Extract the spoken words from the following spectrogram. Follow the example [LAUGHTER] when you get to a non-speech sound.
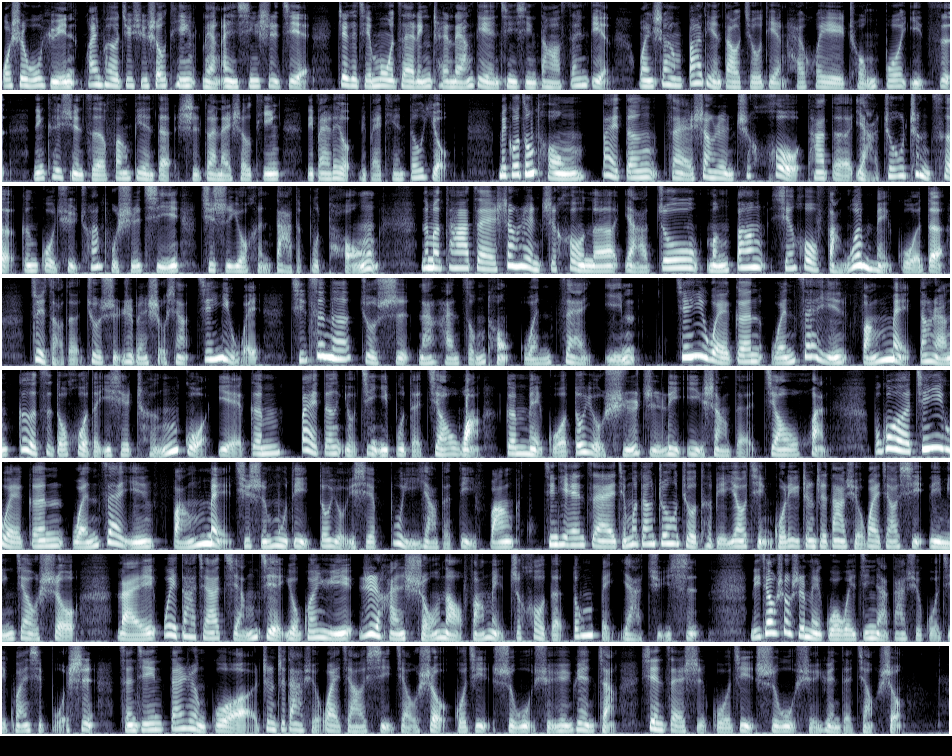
我是吴云，欢迎朋友继续收听《两岸新世界》这个节目，在凌晨两点进行到三点，晚上八点到九点还会重播一次，您可以选择方便的时段来收听，礼拜六、礼拜天都有。美国总统拜登在上任之后，他的亚洲政策跟过去川普时期其实有很大的不同。那么他在上任之后呢，亚洲盟邦先后访问美国的，最早的就是日本首相菅义伟，其次呢就是南韩总统文在寅。菅义伟跟文在寅访美，当然各自都获得一些成果，也跟拜登有进一步的交往，跟美国都有实质利益上的交换。不过，菅义伟跟文在寅访美，其实目的都有一些不一样的地方。今天在节目当中，就特别邀请国立政治大学外交系李明教授来为大家讲解有关于日韩首脑访美之后的东北亚局势。李教授是美国维吉尼亚大学国际关系博士，曾经担任过政治大学外交系教授、国际事务学院院长，现在是国际事务学院的教授。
